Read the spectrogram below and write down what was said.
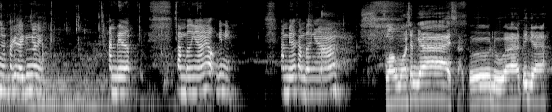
hmm, pakai dagingnya nih. Ambil sambelnya, yuk gini. Ambil sambelnya. Slow motion guys. Satu, dua, tiga.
